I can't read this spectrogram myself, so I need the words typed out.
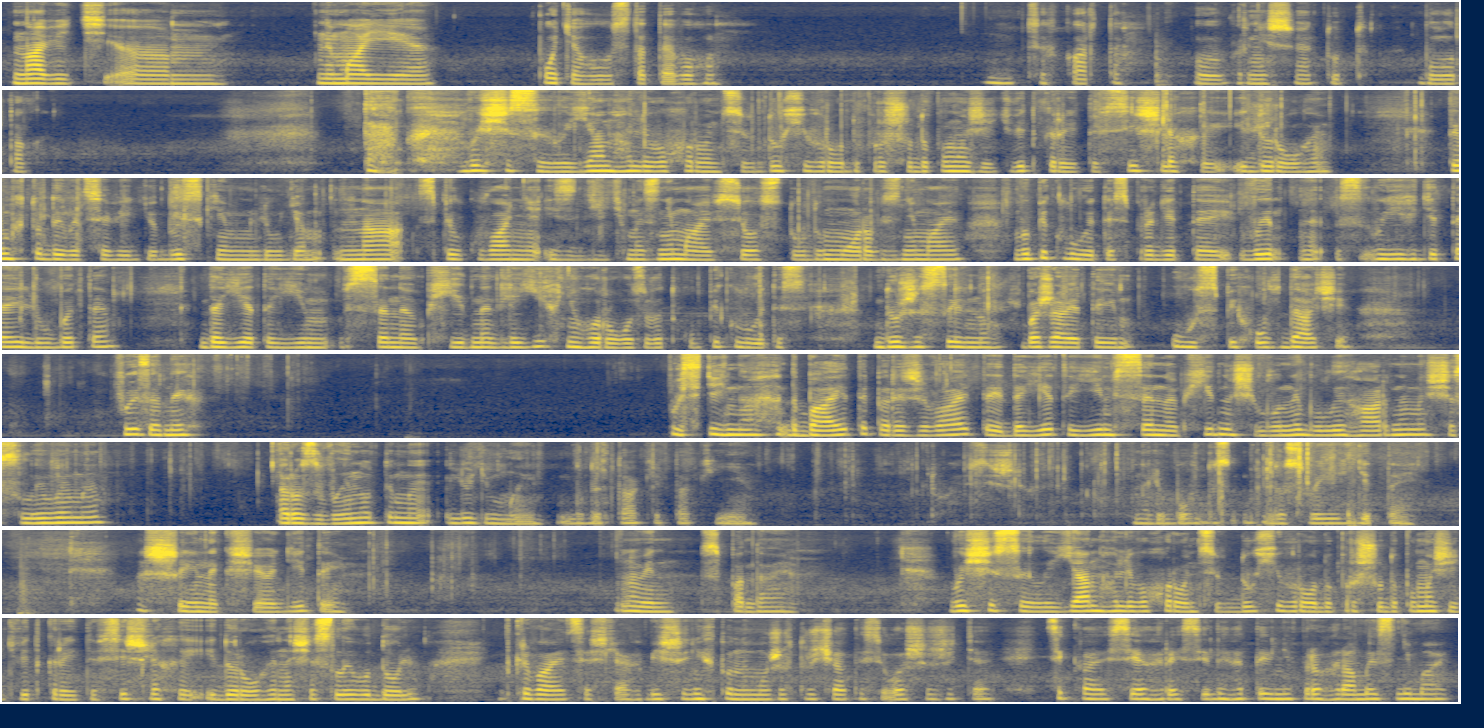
навіть ем, немає потягу статевого. У цих картах. Верніше, тут було так. Так, вищі сили, янголів охоронців, духів роду, прошу, допоможіть відкрити всі шляхи і дороги тим, хто дивиться відео, близьким людям на спілкування із дітьми. Знімаю всю остуду, морок знімаю. Ви піклуєтесь про дітей, ви е, своїх дітей любите, даєте їм все необхідне для їхнього розвитку, піклуєтесь дуже сильно, бажаєте їм успіху, вдачі. Ви за них постійно дбаєте, переживаєте і даєте їм все необхідне, щоб вони були гарними, щасливими, розвинутими людьми. Буде так і так і є. На любов до, до своїх дітей. А шийник ще одітий. Ну, він спадає. Вищі сили, янголів-охоронців, духів роду, прошу, допоможіть відкрити всі шляхи і дороги на щасливу долю. Відкривається шлях. Більше ніхто не може втручатись у ваше життя. Цікає всі агресії, негативні програми знімай.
